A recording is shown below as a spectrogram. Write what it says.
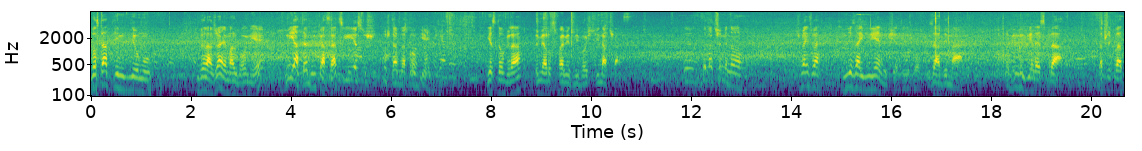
W ostatnim dniu mu wyrażałem albo nie, mija termin kasacji i jest już kosztowna po. Jest to gra wymiaru sprawiedliwości na czas. Zobaczymy, no. Proszę Państwa, nie zajmujemy się tylko zadymami. Robimy wiele spraw. Na przykład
